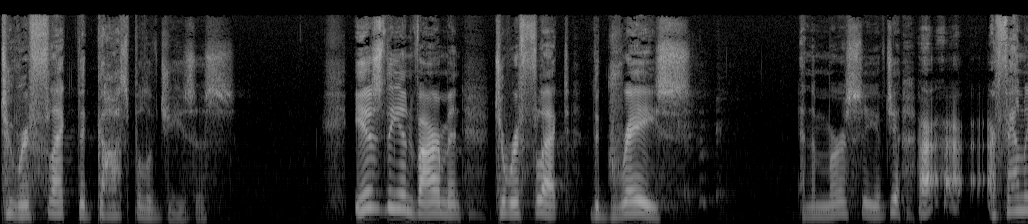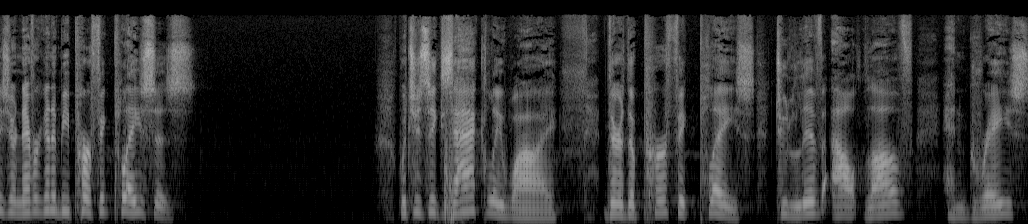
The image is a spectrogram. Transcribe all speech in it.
to reflect the gospel of Jesus? Is the environment to reflect the grace and the mercy of Jesus? Our, our, our families are never going to be perfect places, which is exactly why they're the perfect place to live out love and grace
